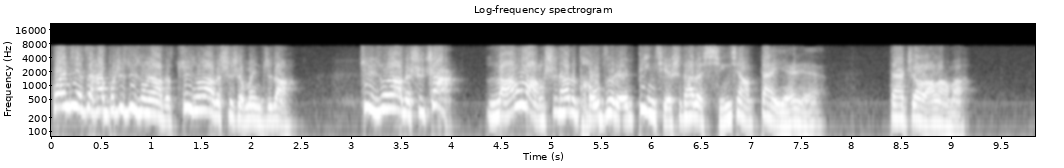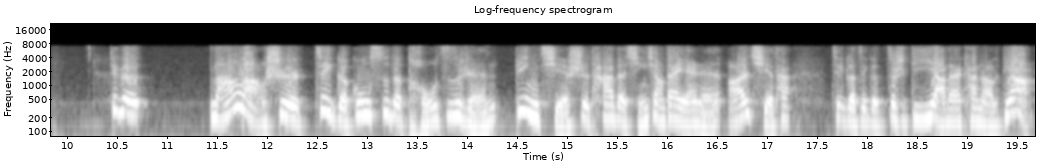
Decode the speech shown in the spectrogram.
关键这还不是最重要的，最重要的是什么？你知道？最重要的是这儿。朗朗是他的投资人，并且是他的形象代言人。大家知道朗朗吗？这个朗朗是这个公司的投资人，并且是他的形象代言人。而且他这个这个这是第一啊，大家看到了。第二，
